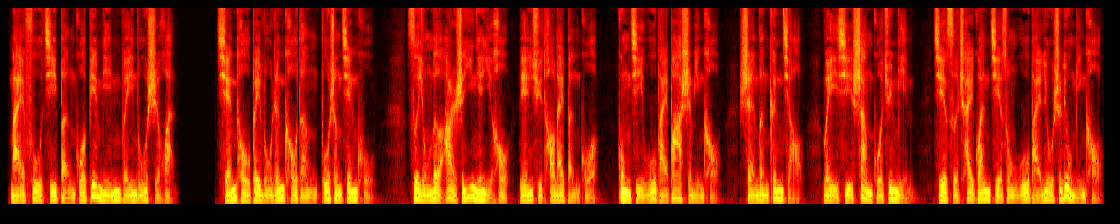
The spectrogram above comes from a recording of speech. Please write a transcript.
买俘及本国边民为奴使唤。前头被掳人口等不胜艰苦，自永乐二十一年以后，连续逃来本国，共计五百八十名口，审问根缴，委系上国军民，借此差官借送五百六十六名口，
